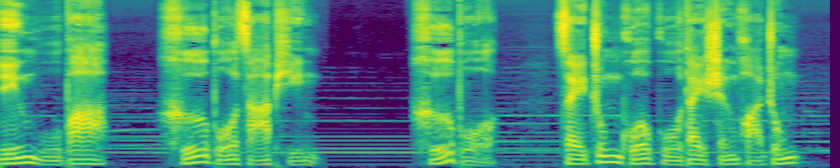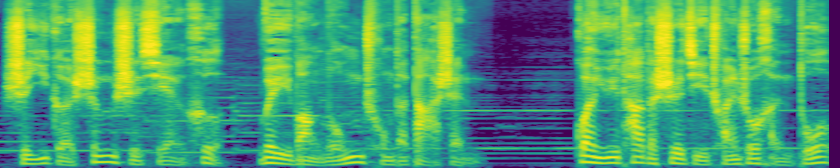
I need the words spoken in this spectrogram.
零五八河伯杂评，河伯在中国古代神话中是一个声势显赫、威望隆重的大神。关于他的事迹传说很多，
